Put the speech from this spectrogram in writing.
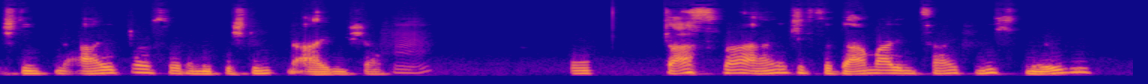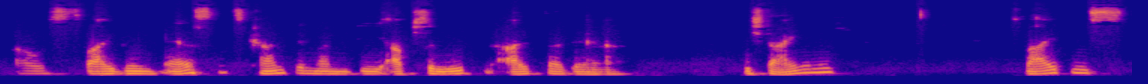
Bestimmten Alters oder mit bestimmten Eigenschaften. Mhm. Und das war eigentlich zur damaligen Zeit nicht möglich, aus zwei Gründen. Erstens kannte man die absoluten Alter der Gesteine nicht. Zweitens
